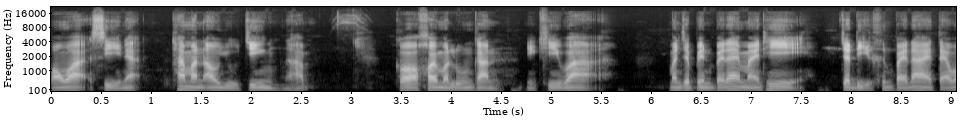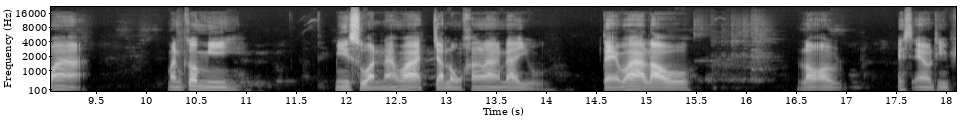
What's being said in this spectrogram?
มองว่า 4 เนี่ย ถ้ามันเอาอยู่จริงนะครับ ก็ค่อยมาลุ้นกัน อีกทีว่ามันจะเป็นไปได้ไหมที่จะดีดขึ้นไปได้ แต่ว่ามันก็มีมีส่วนนะว่าจะลงข้างล่างได้อยู่ แต่ว่าเราเราเอา SLTP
